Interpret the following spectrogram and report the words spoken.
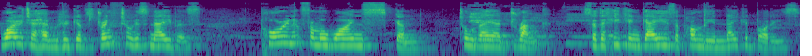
Woe to him who gives drink to his neighbours pouring it from a wineskin till they are drunk, so that he can gaze upon their naked bodies.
